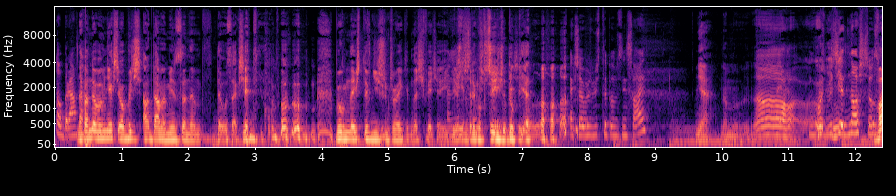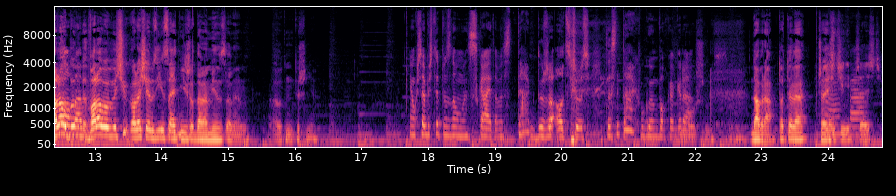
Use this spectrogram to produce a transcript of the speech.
Dobra. Na pewno bym nie chciał być Adamem Jensenem w Deus Exie, bo byłbym, byłbym najsztywniejszym człowiekiem na świecie i jeszcze tego przyjść dupie no. Jak chciałbyś być typem z Inside? Nie. No, no, Mógłbyś być jednością z wolałbym, wolałbym być kolesiem z Inside niż Adamem Jensenem. Autentycznie. Ja bym chciała być typem z No Man's Sky, tam jest tak dużo odczuć. To jest tak głęboka gra. Dobra, to tyle. Cześć. Cześć. Pa. Cześć.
